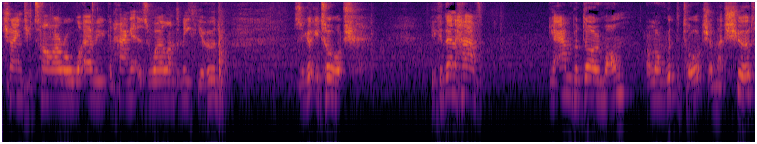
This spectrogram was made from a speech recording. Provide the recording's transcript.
change your tyre or whatever, you can hang it as well underneath your hood. So you've got your torch. You can then have your amber dome on along with the torch and that should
